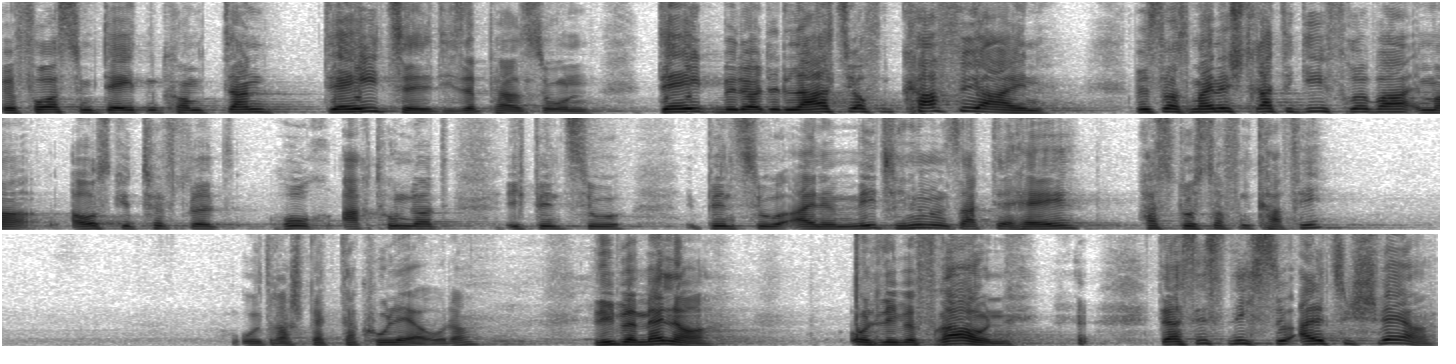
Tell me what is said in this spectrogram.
Bevor es zum Daten kommt, dann date diese Person. Date bedeutet, lad sie auf einen Kaffee ein. Wisst ihr, was meine Strategie früher war? Immer ausgetüftelt, hoch 800. Ich bin zu, ich bin zu einem Mädchen hin und sagte, hey, hast du Lust auf einen Kaffee? Ultra spektakulär, oder? Liebe Männer und liebe Frauen, das ist nicht so allzu schwer.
